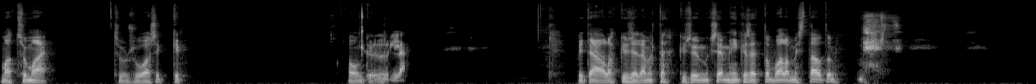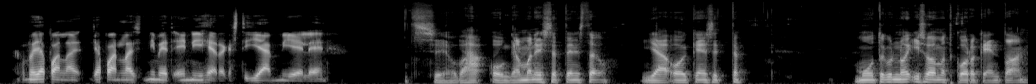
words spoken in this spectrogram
Matsumae, sun suosikki. On kyllä. kyllä. Pitää olla kyselemättä kysymyksiä, mihinkä sä et ole valmistautunut. no japanla- japanilaiset nimet ei niin herkästi jää mieleen. Se on vähän ongelma niissä, että niistä jää oikein sitten Muuta kuin noin isoimmat korkeintaan.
